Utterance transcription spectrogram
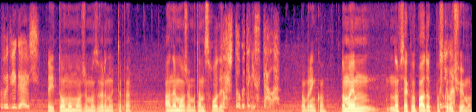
Выдвигаюсь. Та й тому можемо звернути тепер. А, не можемо, там сходи. Во что бы то ни стало. Добренько. Ну ми м, на всяк випадок поскручуємо.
